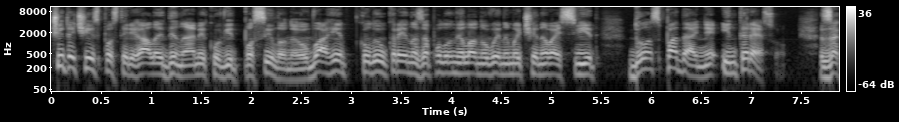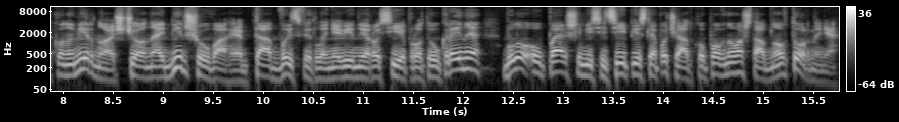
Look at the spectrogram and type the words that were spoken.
читачі спостерігали динаміку від посиленої уваги, коли Україна заполонила новинами чи на весь світ, до спадання інтересу. Закономірно, що найбільше уваги та висвітлення війни Росії проти України було у перші місяці після початку повномасштабного вторгнення,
